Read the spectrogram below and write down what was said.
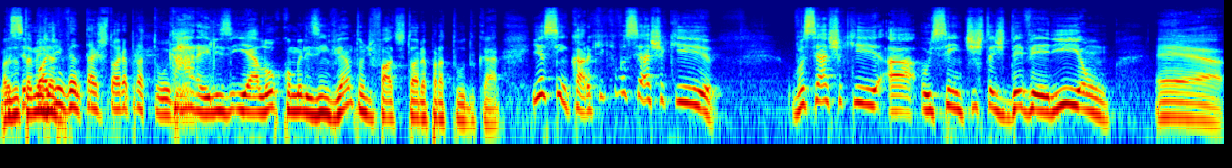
Mas Você eu também pode já... inventar história para tudo. Cara, eles e é louco como eles inventam de fato história para tudo, cara. E assim, cara, o que, que você acha que você acha que ah, os cientistas deveriam é,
